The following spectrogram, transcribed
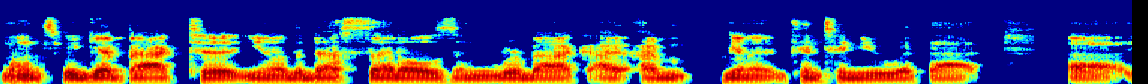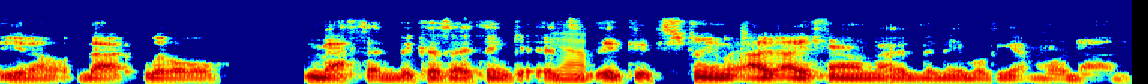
once we get back to you know the dust settles and we're back I, i'm going to continue with that uh you know that little method because i think it's yep. it, extremely I, I found i've been able to get more done.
